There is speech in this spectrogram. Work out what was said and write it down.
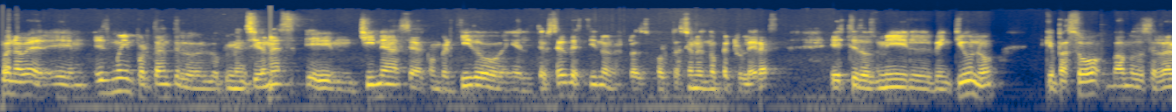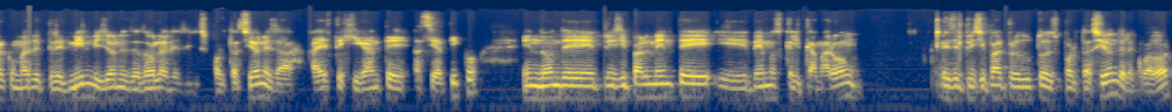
Bueno, a ver, eh, es muy importante lo, que mencionas. China se ha convertido en el tercer destino de nuestras exportaciones no petroleras. Este 2021 que pasó, vamos a cerrar con más de 3 mil millones de dólares en exportaciones a, este gigante asiático, en donde principalmente eh, vemos que el camarón es el principal producto de exportación del Ecuador.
